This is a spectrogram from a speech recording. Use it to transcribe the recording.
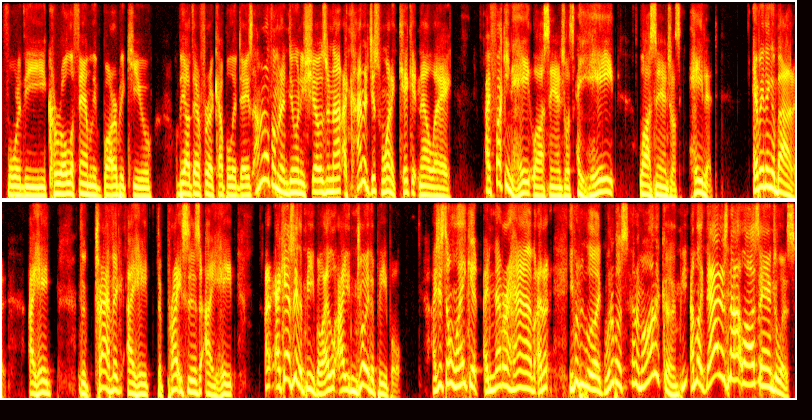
for the Carolla family barbecue. I'll be out there for a couple of days. I don't know if I'm going to do any shows or not. I kind of just want to kick it in LA. I fucking hate Los Angeles. I hate Los Angeles. Hate it. Everything about it. I hate the traffic. I hate the prices. I hate. I, I can't say the people. I, I enjoy the people. I just don't like it. I never have. I don't. Even people are like, "What about Santa Monica?" I'm like, "That is not Los Angeles."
